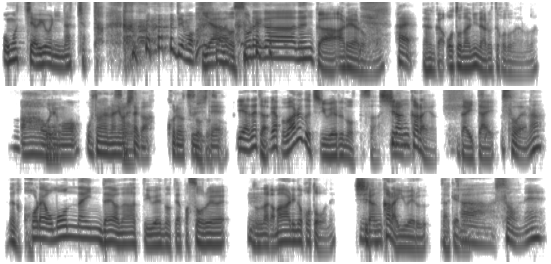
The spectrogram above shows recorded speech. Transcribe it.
思っちゃうようになっちゃった。でも、いや、まあでもそれが、なんか、あれやろうはい。な。なんか、大人になるってことなのな。ああ、俺も大人になりましたが、これを通じそうそうそうて。いや、なんか、やっぱ悪口言えるのってさ、知らんからやん。大体。そうやな。なんか、これおもんないんだよなって言えるのって、やっぱそれ、のなんか周りのことをね、知らんから言えるだけで。ああ、そうね。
